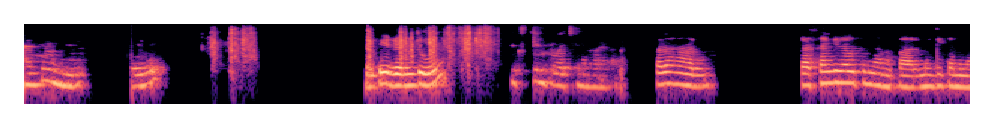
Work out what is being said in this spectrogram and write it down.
అంటే ఉంది అంటే రెండు. సిక్స్టీన్త్ వచ్చిన పదహారు. ప్రసంగి చదువుతున్నాను పరమగీతంలో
